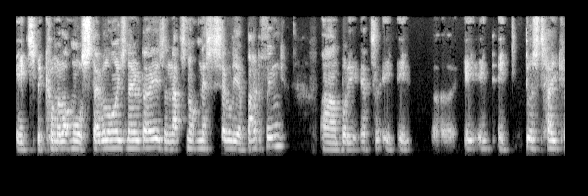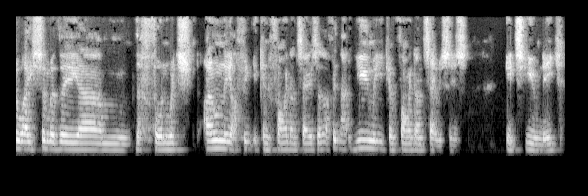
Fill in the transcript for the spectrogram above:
it's become a lot more sterilised nowadays, and that's not necessarily a bad thing. Um, but it, it, it, uh, it, it, does take away some of the um, the fun, which only I think you can find on terraces. I think that humour you can find on terraces, it's unique,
